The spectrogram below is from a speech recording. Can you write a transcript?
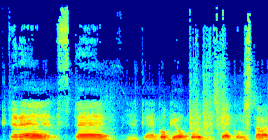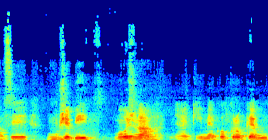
které v té nějaké jako geopolitické konstelaci může být možná nějakým jako krokem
